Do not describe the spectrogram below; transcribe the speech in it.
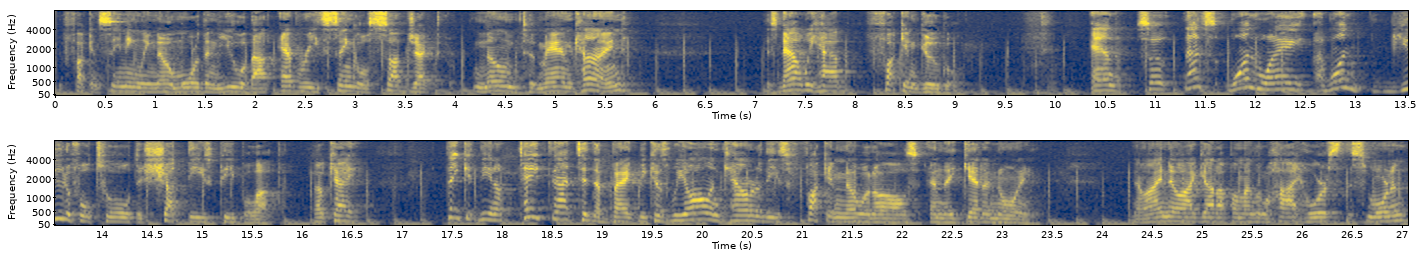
who fucking seemingly know more than you about every single subject known to mankind, is now we have fucking Google. And so that's one way, uh, one beautiful tool to shut these people up. Okay? Think it, you know, take that to the bank because we all encounter these fucking know-it-alls and they get annoying. Now I know I got up on my little high horse this morning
